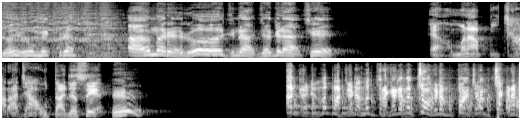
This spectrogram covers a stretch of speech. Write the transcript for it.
જોયું મિત્ર આ અમારે રોજના ઝઘડા છે. એ હમણાં પીછા રાજા આવતા જશે. અગડમ બગડમ ત્રગડમ ચોગડમ પાંચડમ છગડમ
